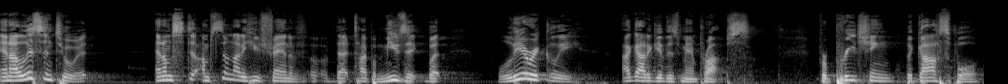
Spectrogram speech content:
and I listened to it, and I'm still I'm still not a huge fan of, of that type of music, but lyrically, I got to give this man props for preaching the gospel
